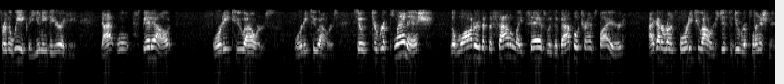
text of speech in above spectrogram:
for the week that you need to irrigate. That will spit out 42 hours. 42 hours. So to replenish the water that the satellite says was evapotranspired, I got to run 42 hours just to do replenishment.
